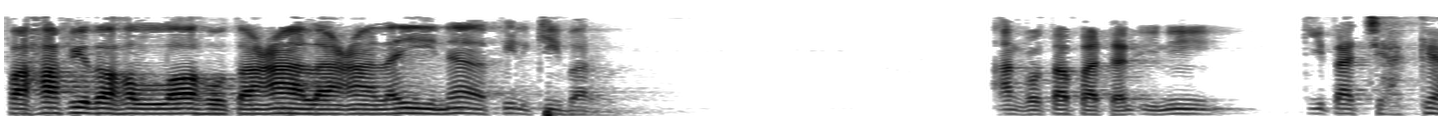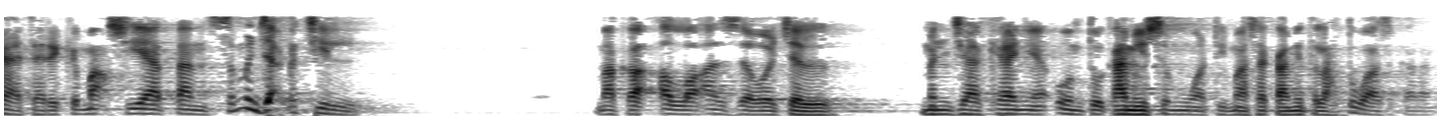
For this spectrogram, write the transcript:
Fahafidhahallahu ta'ala alaina fil kibar. Anggota badan ini kita jaga dari kemaksiatan semenjak kecil. Maka Allah Azza wa Jal menjaganya untuk kami semua di masa kami telah tua sekarang.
